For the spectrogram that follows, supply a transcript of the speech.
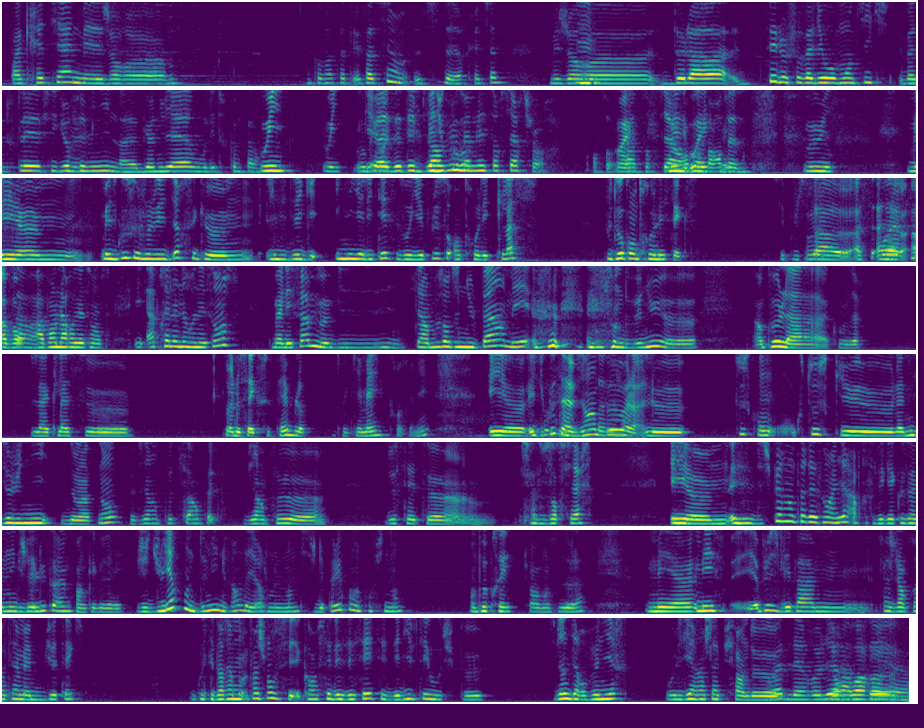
pas chrétiennes, mais genre. euh, comment ça s'appelait? Enfin, si, hein, si d'ailleurs chrétienne. Mais genre, Mm. euh, de la. Tu sais, le chevalier romantique, et bah, toutes les figures Ouais. féminines, la Guinevere ou les trucs comme ça. Là. Oui, oui. Donc elles étaient bien du vues, coup- même les sorcières, tu vois. En so-. Enfin, sorcières, ouais, parenthèses. Oui, oui. Mais, euh, mais du coup, ce que je voulais dire, c'est que euh, les inég- inégalités, ça se voyait plus entre les classes plutôt qu'entre les sexes. C'est plus ça euh, à- à- Ouais, plus avant, ça, ouais. avant la Renaissance. Et après la Renaissance, bah, les femmes, c'est un peu sorti de nulle part, mais elles sont devenues euh, un peu la. Comment dire La classe. le sexe faible, entre guillemets, grosse guillemets. Et, et du coup, ça vient un peu, voilà, le, tout ce qu'on tout ce que la misogynie de maintenant vient un peu de ça en fait. Vient un peu euh, de cette euh, chasse aux sorcières. Et, euh, et c'est super intéressant à lire. Après ça fait quelques années que je l'ai lu quand même. Enfin quelques années. J'ai dû lire en 2020 d'ailleurs je me demande si je l'ai pas lu pendant le confinement. À peu près genre dans ces deux là mais euh, mais en plus je l'ai pas hum, enfin je l'ai emprunté à ma bibliothèque. Du coup c'est pas vraiment enfin je pense que quand c'est les essais c'est des livres où tu peux c'est bien d'y revenir ou lire un chapitre enfin de Ouais, de les relire de revoir, après.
